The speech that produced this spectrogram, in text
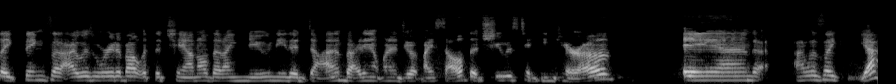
like things that I was worried about with the channel that I knew needed done, but I didn't want to do it myself, that she was taking care of. And I was like, yeah,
